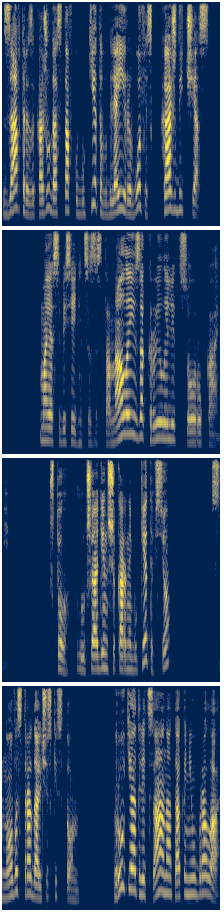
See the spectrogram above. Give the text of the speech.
Завтра закажу доставку букетов для Иры в офис каждый час. Моя собеседница застонала и закрыла лицо руками. Что, лучше один шикарный букет и все? Снова страдальческий стон. Руки от лица она так и не убрала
